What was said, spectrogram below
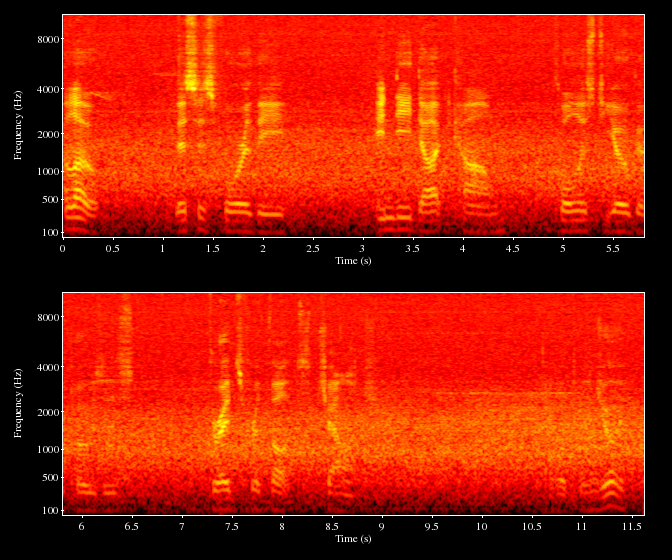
Hello, this is for the indie.com coolest yoga poses threads for thoughts challenge. I hope you enjoy.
